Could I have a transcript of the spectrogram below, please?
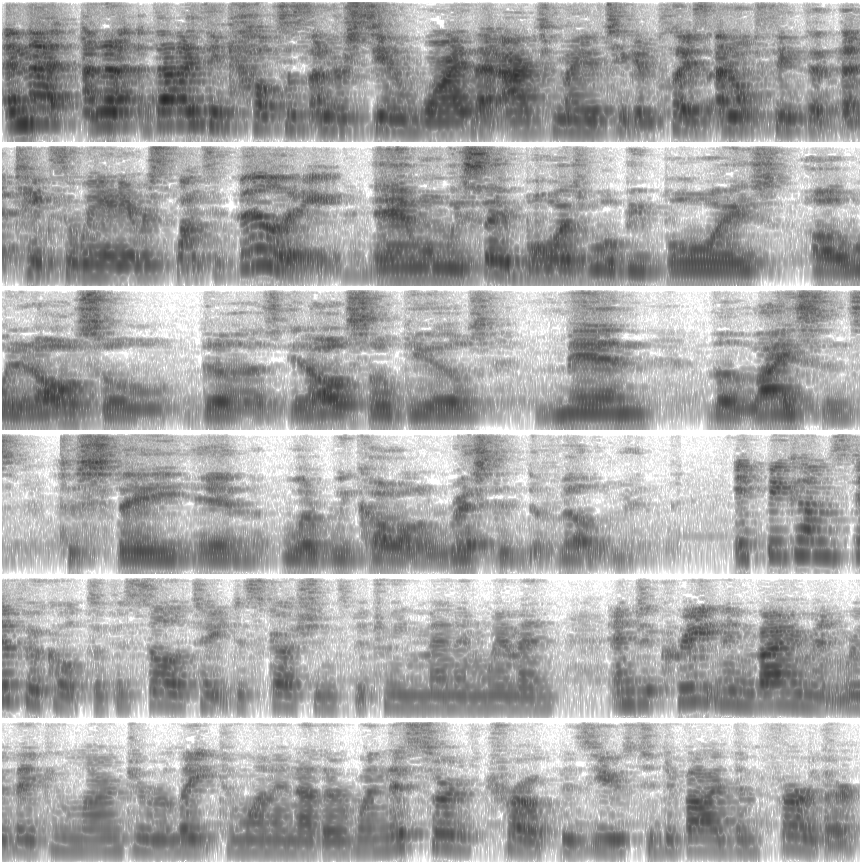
and that, and that I think helps us understand why that act might have taken place. I don't think that that takes away any responsibility. And when we say boys will be boys, uh, what it also does, it also gives men the license to stay in what we call arrested development It becomes difficult to facilitate discussions between men and women, and to create an environment where they can learn to relate to one another when this sort of trope is used to divide them further,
